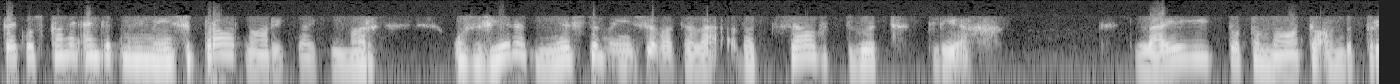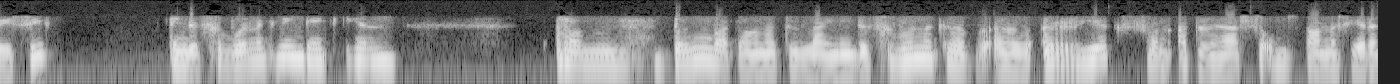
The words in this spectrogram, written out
Kyk ons kan nie eintlik met die mense praat na die tyd nie, maar ons weet dat meeste mense wat hulle wat self dood pleeg lei tot 'n mate aan depressie en dit is gewoonlik nie net een ehm um, ding wat daarna toe lei nie. Dis gewoonlik 'n 'n reeks van adverse omstandighede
